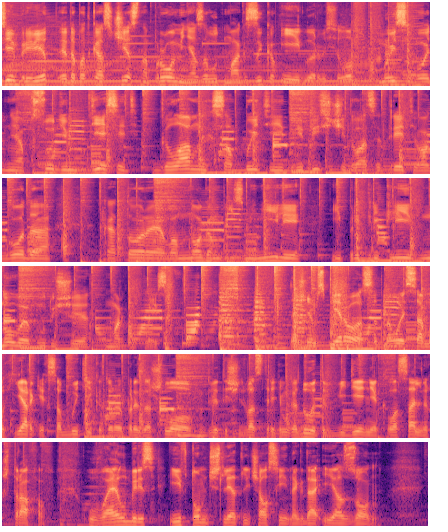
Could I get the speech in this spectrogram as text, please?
Всем привет, это подкаст «Честно про», меня зовут Макс Зыков. И Егор Веселов. Мы сегодня обсудим 10 главных событий 2023 года, которые во многом изменили и предрекли новое будущее маркетплейса. Начнем с первого, с одного из самых ярких событий, которое произошло в 2023 году, это введение колоссальных штрафов у Wildberries, и в том числе отличался иногда и Озон.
